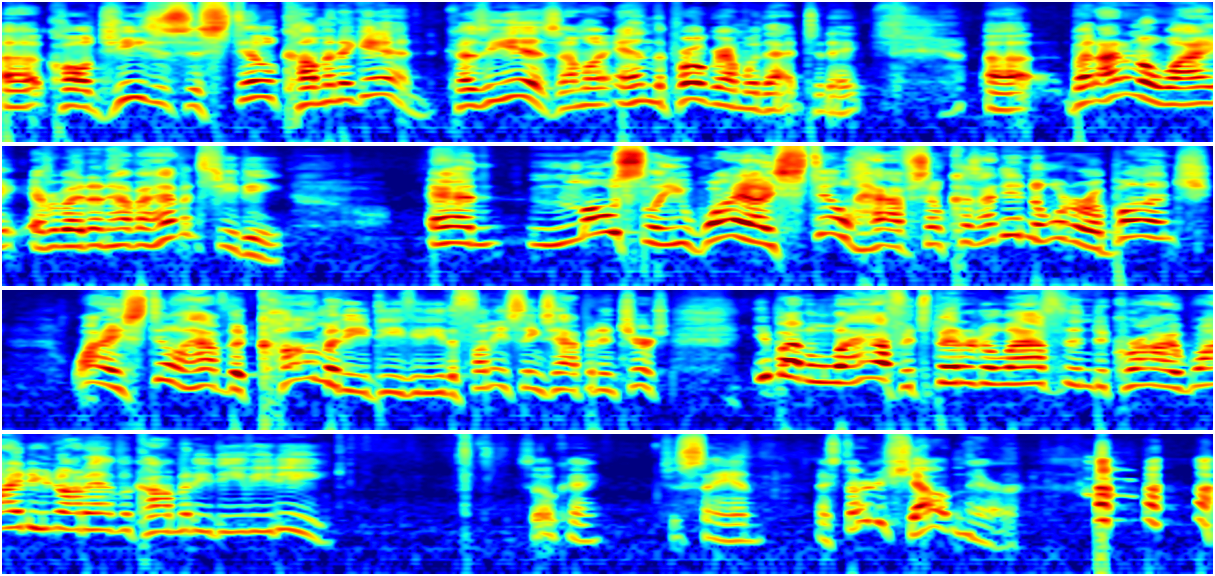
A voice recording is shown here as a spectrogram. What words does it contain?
uh, called jesus is still coming again because he is. I'm going to end the program with that today. Uh, but i don't know why everybody doesn't have a heaven cd and mostly why I still have some, because I didn't order a bunch, why I still have the comedy DVD, The Funniest Things Happen in Church. You better laugh. It's better to laugh than to cry. Why do you not have a comedy DVD? It's okay. Just saying. I started shouting there.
